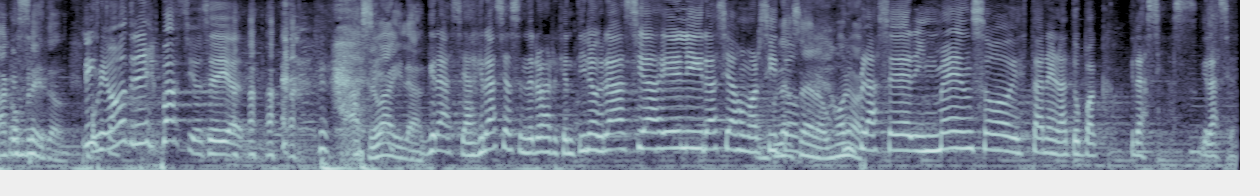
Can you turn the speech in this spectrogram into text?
Va completo. Porque Listo. vamos a tener espacio ese día. Ah, se baila. Gracias, gracias Senderos Argentinos, gracias Eli, gracias Omarcito. Un placer, un honor. placer inmenso estar en la Tupac. Gracias, gracias.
